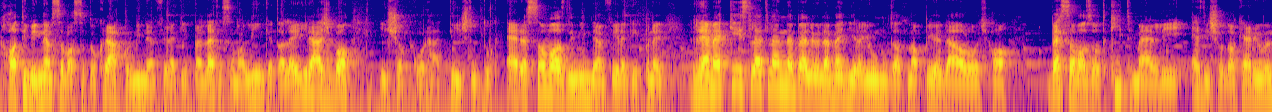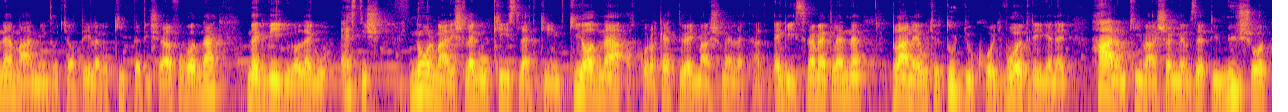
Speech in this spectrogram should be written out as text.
ha ti még nem szavaztatok rá, akkor mindenféleképpen leteszem a linket a leírásba, és akkor hát ti is tudtok erre szavazni, mindenféleképpen egy remek készlet lenne belőle, mennyire jó mutatna például, hogyha beszavazott kit mellé ez is oda kerülne, mármint hogyha tényleg a kittet is elfogadnák, meg végül a Lego ezt is normális Lego készletként kiadná, akkor a kettő egymás mellett hát egész remek lenne, pláne úgy, hogy tudjuk, hogy volt régen egy három kívánság nevezetű műsor,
